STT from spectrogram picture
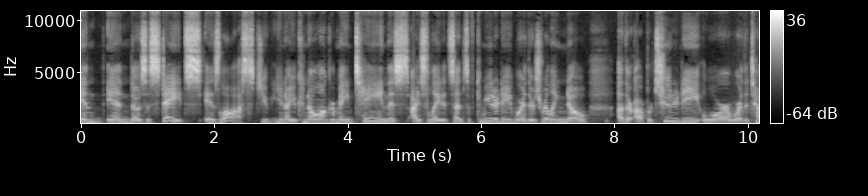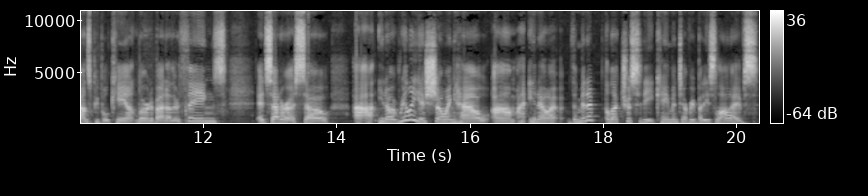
in in those estates is lost. You you know you can no longer maintain this isolated sense of community where there's really no other opportunity or where the townspeople can't learn about other things, etc. So. Uh, you know, it really is showing how, um, I, you know, I, the minute electricity came into everybody's lives,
